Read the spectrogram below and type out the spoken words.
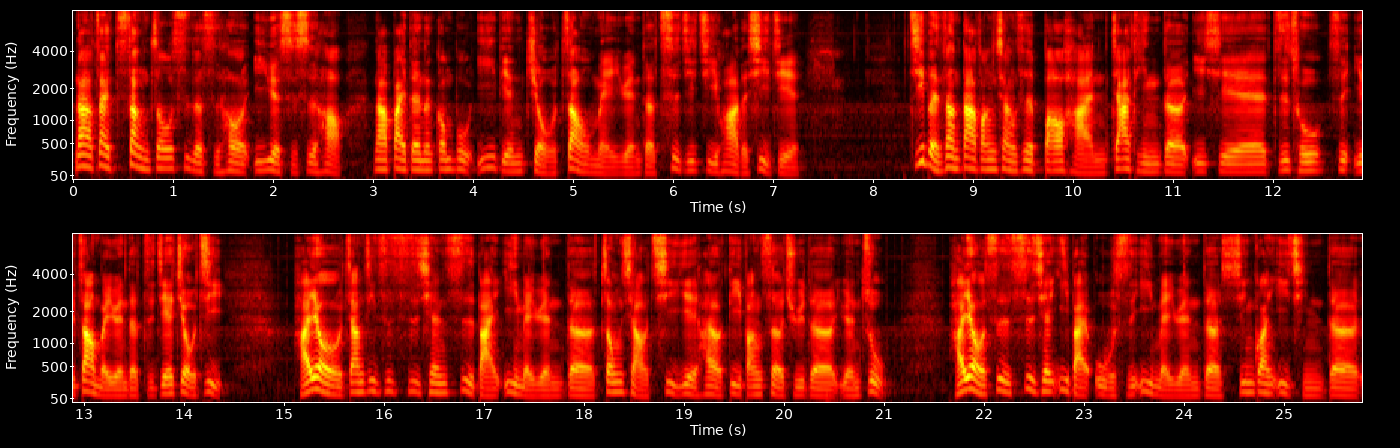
那在上周四的时候，一月十四号，那拜登呢公布一点九兆美元的刺激计划的细节。基本上大方向是包含家庭的一些支出，是一兆美元的直接救济，还有将近是四千四百亿美元的中小企业还有地方社区的援助，还有是四千一百五十亿美元的新冠疫情的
